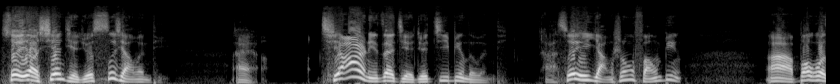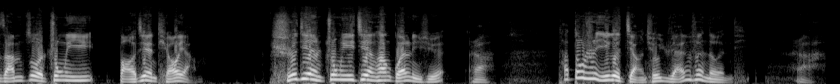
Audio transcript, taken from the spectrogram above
所以要先解决思想问题，哎。其二，你再解决疾病的问题啊，所以养生防病，啊，包括咱们做中医保健调养，实践中医健康管理学，是吧？它都是一个讲求缘分的问题，是吧？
